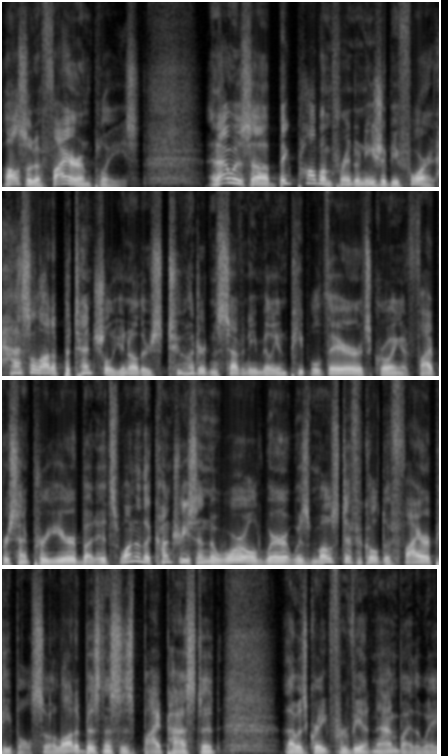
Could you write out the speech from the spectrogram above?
also to fire employees. And that was a big problem for Indonesia before. It has a lot of potential. You know, there's 270 million people there. It's growing at 5% per year, but it's one of the countries in the world where it was most difficult to fire people. So a lot of businesses bypassed it. That was great for Vietnam, by the way.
